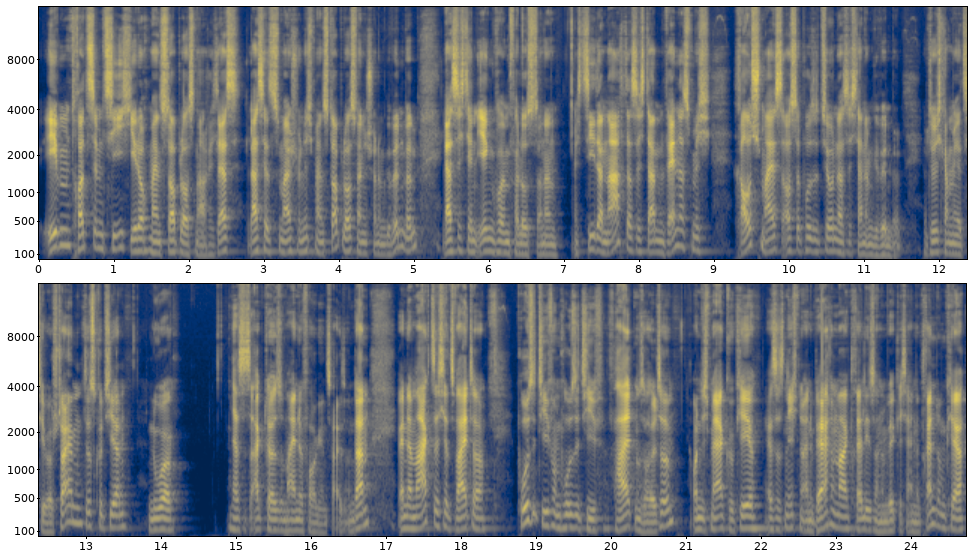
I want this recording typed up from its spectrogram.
Eben trotzdem ziehe ich jedoch meinen Stop-Loss nach. Ich lasse lass jetzt zum Beispiel nicht meinen Stop-Loss, wenn ich schon im Gewinn bin, lasse ich den irgendwo im Verlust, sondern ich ziehe dann nach, dass ich dann, wenn es mich rausschmeißt aus der Position, dass ich dann im Gewinn bin. Natürlich kann man jetzt hier über Steuern diskutieren, nur das ist aktuell so meine Vorgehensweise. Und dann, wenn der Markt sich jetzt weiter positiv und positiv verhalten sollte. Und ich merke, okay, es ist nicht nur eine Bärenmarkt-Rallye, sondern wirklich eine Trendumkehr,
